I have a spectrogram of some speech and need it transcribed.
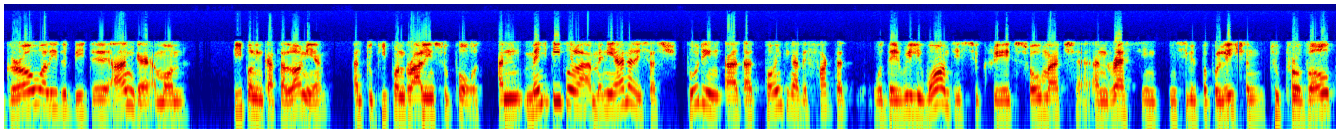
grow a little bit uh, anger among people in Catalonia and to keep on rallying support. And many people, are, many analysts are putting at, at, pointing at the fact that what they really want is to create so much uh, unrest in, in civil population to provoke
